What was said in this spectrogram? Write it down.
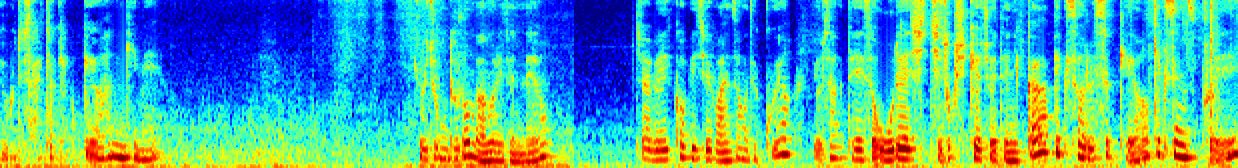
이것도 살짝 해볼게요. 하는 김에. 이 정도로 마무리됐네요. 자, 메이크업이 이제 완성됐고요. 이 상태에서 오래 시- 지속시켜줘야 되니까 픽서를 쓸게요. 픽싱 스프레이.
